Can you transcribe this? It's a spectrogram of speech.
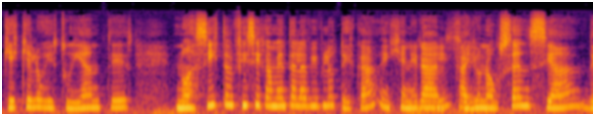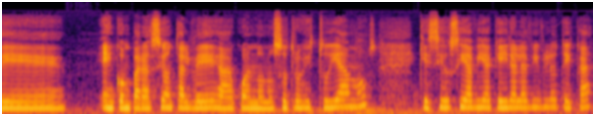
que es que los estudiantes no asisten físicamente a la biblioteca en general, hay una ausencia de en comparación tal vez a cuando nosotros estudiamos, que sí o sí había que ir a la biblioteca.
